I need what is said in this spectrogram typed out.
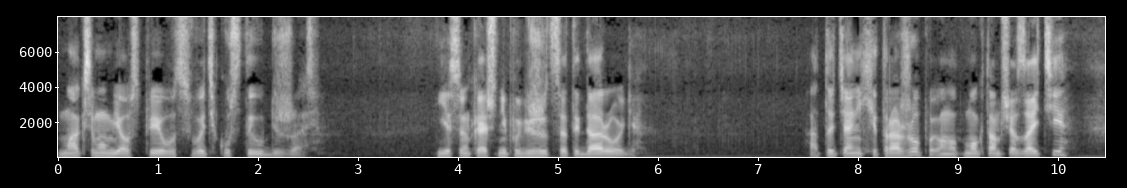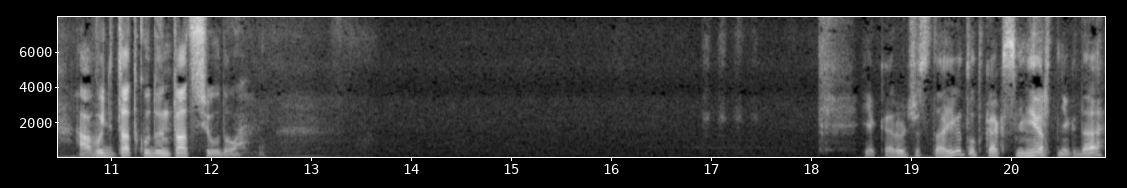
максимум я успею вот в эти кусты убежать. Если он, конечно, не побежит с этой дороги. А то эти они хитрожопые, он вот мог там сейчас зайти, а выйдет откуда-нибудь отсюда. Я, короче, стою тут как смертник, да?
